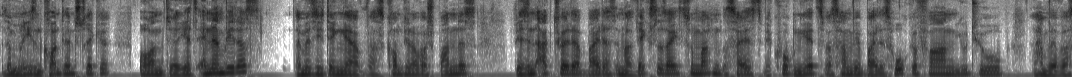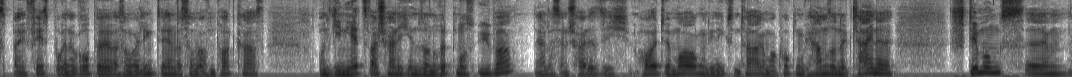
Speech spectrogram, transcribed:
So eine riesen Content-Strecke. Und äh, jetzt ändern wir das, damit Sie denken, ja, was kommt hier noch was Spannendes? Wir sind aktuell dabei, das immer wechselseitig zu machen. Das heißt, wir gucken jetzt, was haben wir beides hochgefahren, YouTube, haben wir was bei Facebook in der Gruppe, was haben wir LinkedIn, was haben wir auf dem Podcast und gehen jetzt wahrscheinlich in so einen Rhythmus über. Ja, das entscheidet sich heute, morgen, die nächsten Tage. Mal gucken. Wir haben so eine kleine Stimmungs, ähm,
